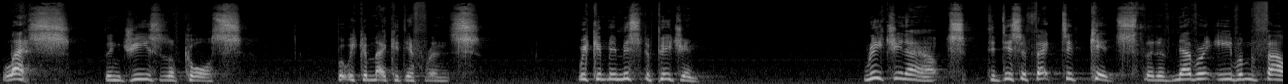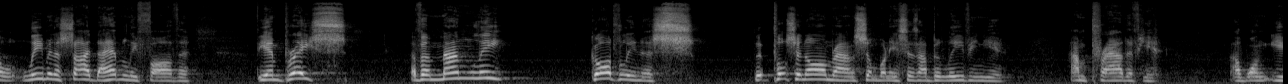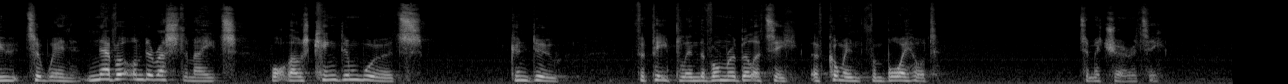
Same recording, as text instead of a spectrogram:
less than Jesus, of course, but we can make a difference. We can be Mr. Pigden reaching out to disaffected kids that have never even felt, leaving aside the Heavenly Father, the embrace of a manly godliness that puts an arm around somebody and says, I believe in you. I'm proud of you. I want you to win. Never underestimate what those kingdom words can do for people in the vulnerability of coming from boyhood to maturity.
